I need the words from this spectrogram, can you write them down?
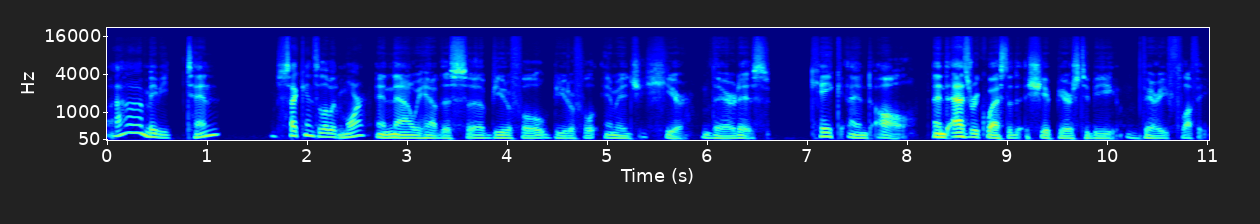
uh, maybe 10 seconds, a little bit more. And now we have this uh, beautiful, beautiful image here. There it is, cake and all. And as requested, she appears to be very fluffy.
